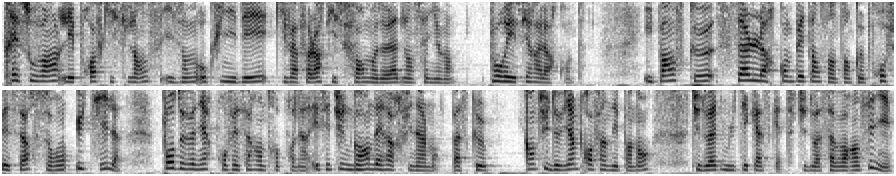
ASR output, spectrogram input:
Très souvent, les profs qui se lancent, ils ont aucune idée qu'il va falloir qu'ils se forment au-delà de l'enseignement pour réussir à leur compte. Ils pensent que seules leurs compétences en tant que professeur seront utiles pour devenir professeur entrepreneur. Et c'est une grande erreur finalement, parce que quand tu deviens prof indépendant, tu dois être multicasquette. Tu dois savoir enseigner,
